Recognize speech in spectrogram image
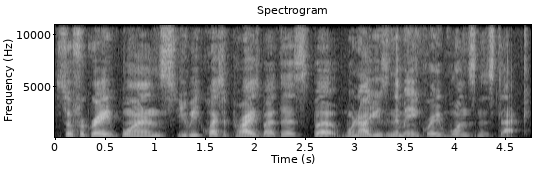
So for grade 1s, you'd be quite surprised by this, but we're not using them any grade 1s in this deck.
